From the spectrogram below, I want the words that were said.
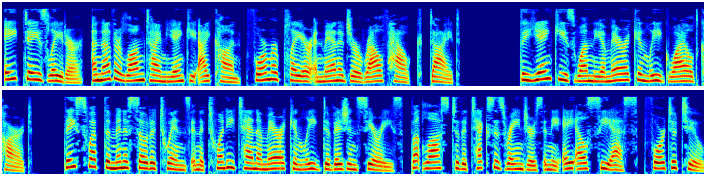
Eight days later, another longtime Yankee icon, former player and manager Ralph Houk, died. The Yankees won the American League wild card. They swept the Minnesota Twins in the 2010 American League Division Series, but lost to the Texas Rangers in the ALCS, 4–2.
